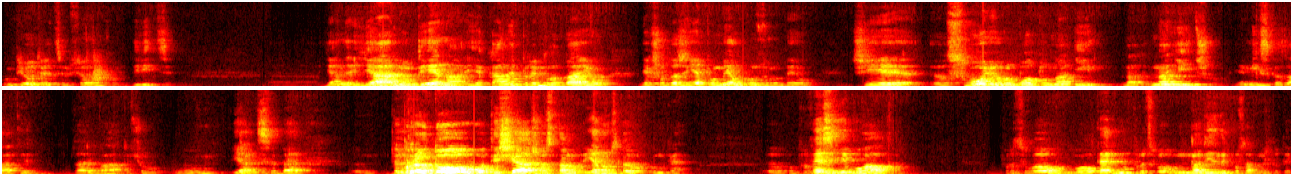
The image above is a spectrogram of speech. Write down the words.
комп'ютері це все рахує. Дивіться. Я, я людина, яка не прикладаю, якщо навіть я помилку зробив, чи е, свою роботу на, ін, на, на іншу. Я міг сказати зараз багато, що як себе е, виправдовувати, ще щось там. Я вам скажу конкретно. Е, По професії є бухгалтер. Працював в бухгалтерії, ну, працював на різних посадах, ну,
